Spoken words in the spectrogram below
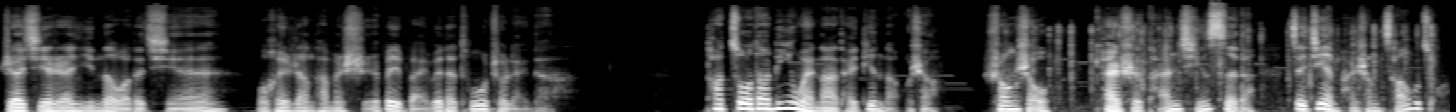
这些人赢了我的钱，我会让他们十倍百倍的吐出来的。他坐到另外那台电脑上，双手开始弹琴似的在键盘上操作，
